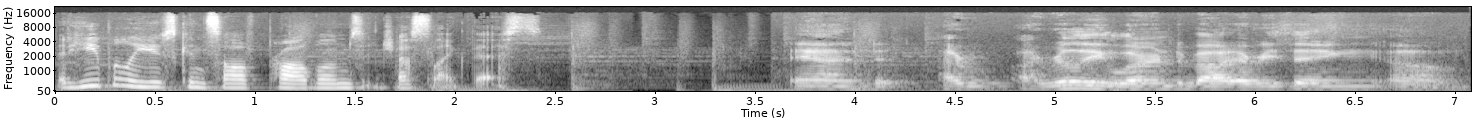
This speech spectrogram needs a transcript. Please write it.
that he believes can solve problems just like this. And I, I really learned about everything um,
